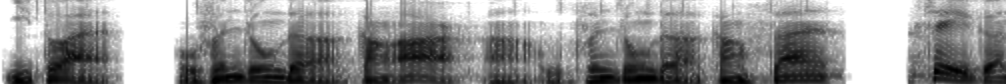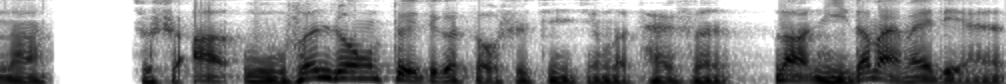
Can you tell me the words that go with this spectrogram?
一段，五分钟的杠二啊，五分钟的杠三。这个呢，就是按五分钟对这个走势进行了拆分。那你的买卖点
